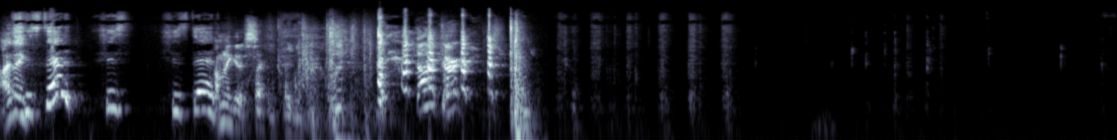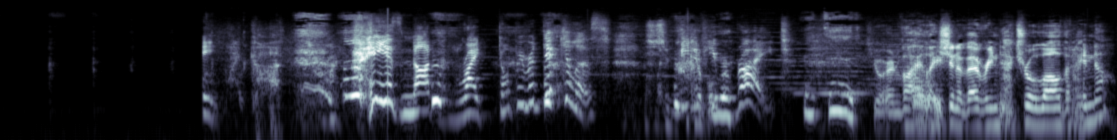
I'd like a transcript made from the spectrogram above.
I think. She's dead. She's she's dead. I'm gonna get a second opinion. not right. Don't be ridiculous. This is incredible. You were right. You did. You're in violation of every natural law that I know.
